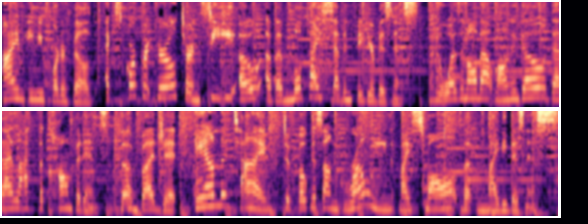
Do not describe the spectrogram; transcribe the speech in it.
I'm Amy Porterfield, ex corporate girl turned CEO of a multi seven figure business. But it wasn't all that long ago that I lacked the confidence, the budget, and the time to focus on growing my small but mighty business.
